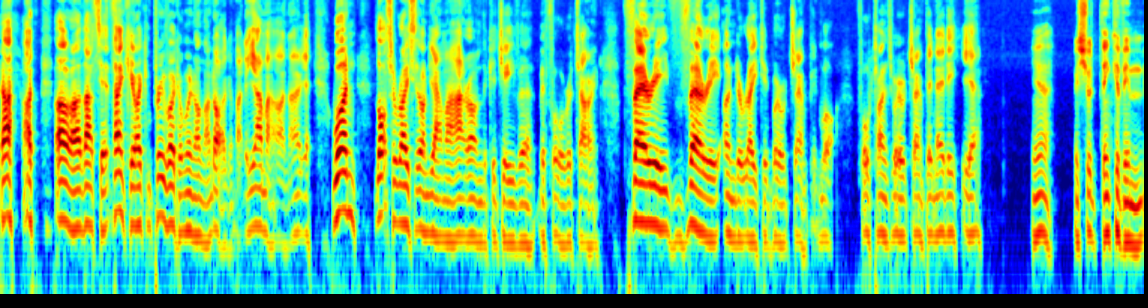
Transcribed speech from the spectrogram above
oh, that's it. Thank you. I can prove I can win on that. Oh, I go back to Yamaha now. Yeah. Won lots of races on Yamaha on the Cagiva before retiring. Very, very underrated world champion. What? Four times world champion, Eddie? Yeah. Yeah we should think of him.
